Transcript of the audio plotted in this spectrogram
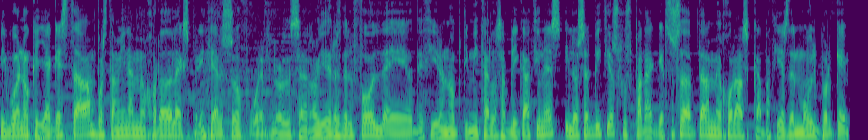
Y bueno, que ya que estaban, pues también han mejorado la experiencia del software. Los desarrolladores del Fold eh, decidieron optimizar las aplicaciones y los servicios pues para que esto se adaptara mejor a las capacidades del móvil, porque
